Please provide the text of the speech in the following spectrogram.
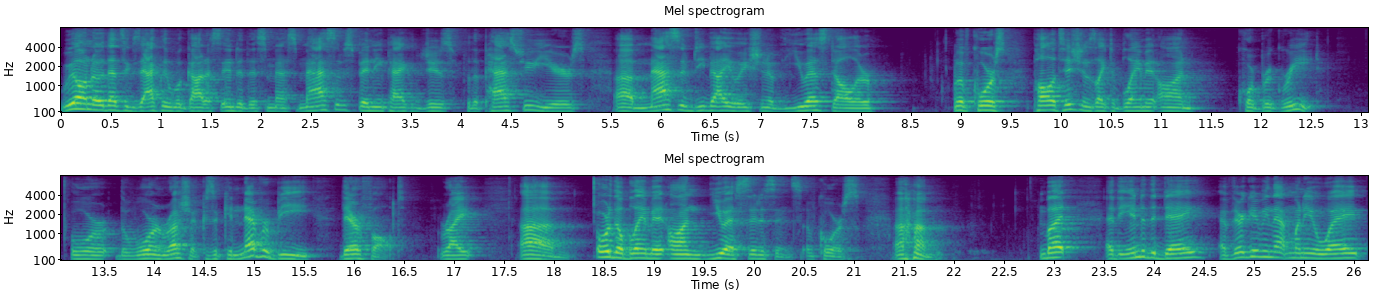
we all know that's exactly what got us into this mess. Massive spending packages for the past few years uh, massive devaluation of the US dollar. Of course, politicians like to blame it on corporate greed or the war in Russia because it can never be their fault, right? Um, or they'll blame it on US citizens, of course. Um, but at the end of the day, if they're giving that money away,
